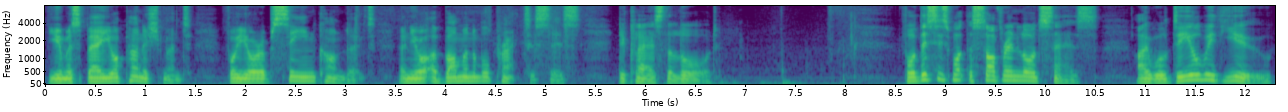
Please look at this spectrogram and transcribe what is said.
You must bear your punishment for your obscene conduct and your abominable practices, declares the Lord. For this is what the sovereign Lord says I will deal with you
